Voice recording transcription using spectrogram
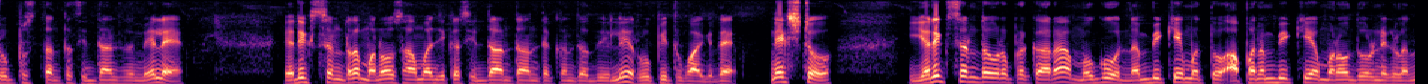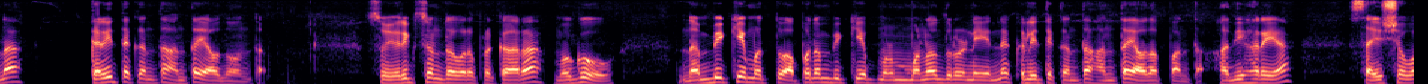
ರೂಪಿಸಿದಂಥ ಸಿದ್ಧಾಂತದ ಮೇಲೆ ಎರಿಕ್ಸನ್ರ ಮನೋಸಾಮಾಜಿಕ ಸಿದ್ಧಾಂತ ಅಂತಕ್ಕಂಥದ್ದು ಇಲ್ಲಿ ರೂಪಿತವಾಗಿದೆ. ನೆಕ್ಸ್ಟು ಎರಿಕ್ಸನ್ರವರ ಪ್ರಕಾರ ಮಗು ನಂಬಿಕೆ ಮತ್ತು ಅಪನಂಬಿಕೆಯ ಮನೋಧೋರಣೆಗಳನ್ನು ಕಲಿತಕ್ಕಂಥ ಹಂತ ಯಾವುದು ಅಂತ. ಸೊ ಎರಿಕ್ಸನ್ರವರ ಪ್ರಕಾರ ಮಗು ನಂಬಿಕೆ ಮತ್ತು ಅಪನಂಬಿಕೆಯ ಮನೋಧೋರಣೆಯನ್ನು ಕಲಿತಕ್ಕಂಥ ಹಂತ ಯಾವುದಪ್ಪ ಅಂತ? ಹದಿಹರೆಯ, ಶೈಶವ,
